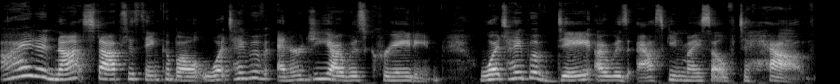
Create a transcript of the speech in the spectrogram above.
I did not stop to think about what type of energy I was creating, what type of day I was asking myself to have.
